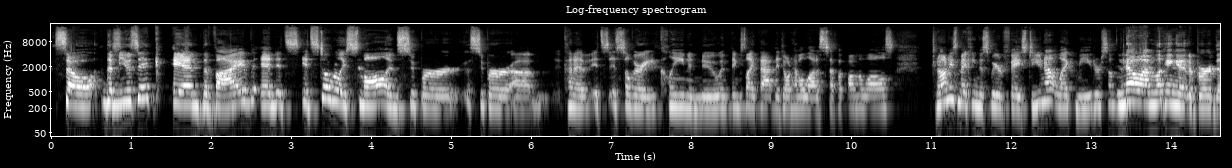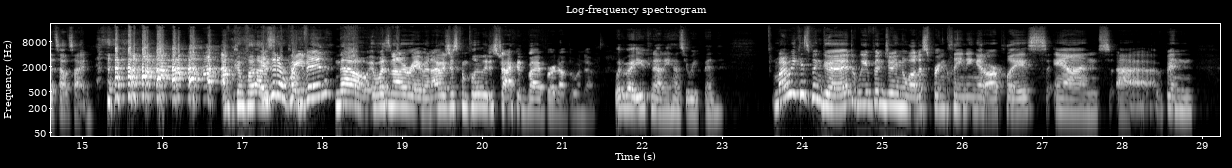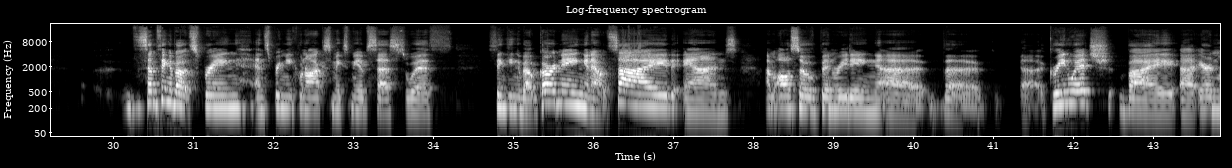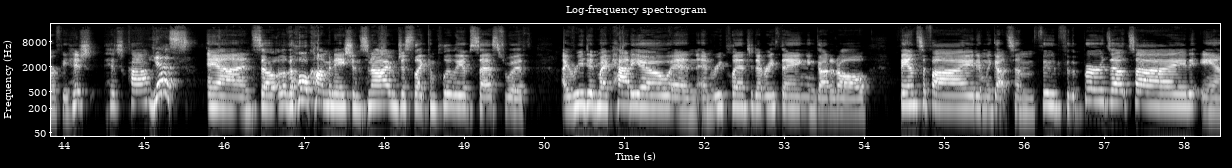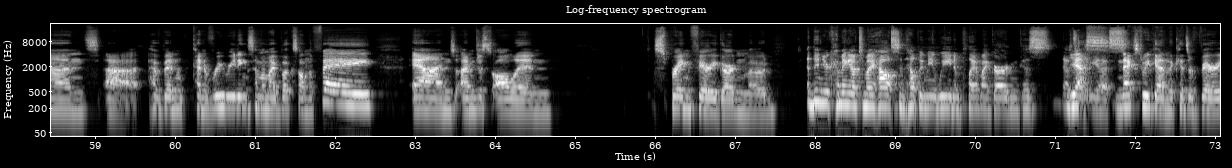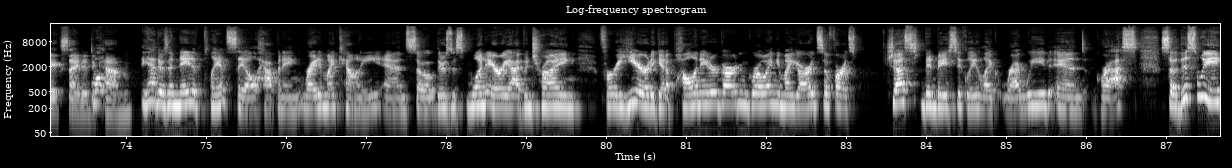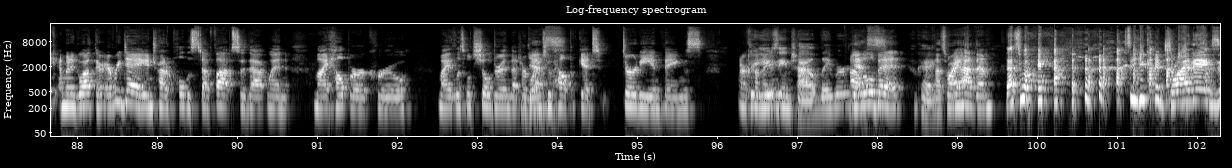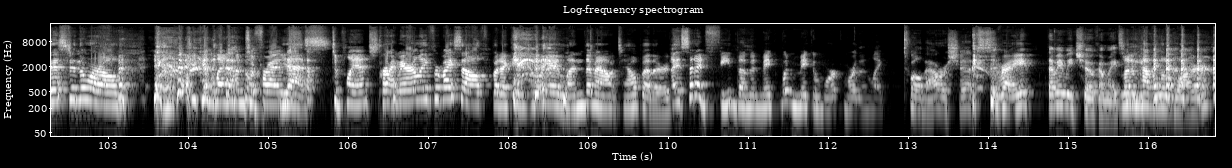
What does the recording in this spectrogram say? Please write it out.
so the music and the vibe and it's it's still really small and super super um, kind of it's it's still very clean and new and things like that they don't have a lot of stuff up on the walls Kanani's making this weird face. Do you not like meat or something? No, I'm looking at a bird that's outside. I'm completely, Is it a raven? No, it was not a raven. I was just completely distracted by a bird out the window. What about you, Kanani? How's your week been? My week has been good. We've been doing a lot of spring cleaning at our place, and uh, I've been something about spring and spring equinox makes me obsessed with thinking about gardening and outside. And I'm also been reading uh, the uh, Green Witch by uh, Arin Murphy Hitch- Hitchcock. Yes. And so the whole combination. So now I'm just like completely obsessed with. I redid my patio and and replanted everything and got it all fancified. And we got some food for the birds outside. And uh, have been kind of rereading some of my books on the Fae. And I'm just all in spring fairy garden mode. And then you're coming out to my house and helping me weed and plant my garden because yes, yes. Next weekend, the kids are very excited to Well, come. yeah, there's a native plant sale happening right in my county. And so there's this one area I've been trying for a year to get a pollinator garden growing in my yard. So far, it's just been basically like ragweed and grass. So this week, I'm going to go out there every day and try to pull the stuff up so that when my helper crew, my little children that are going to help get dirty and things are Are you coming. using child labor? a little bit. Okay. That's why I had them. That's why. So you can, That's why they exist in the world. you can lend them to friends Yes. to plant. Primarily for myself, but occasionally I lend them out to help others. I said I'd feed them and make wouldn't make them work more than like 12 hour shifts. right? that made me choke on my tea. Let them have a little water.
